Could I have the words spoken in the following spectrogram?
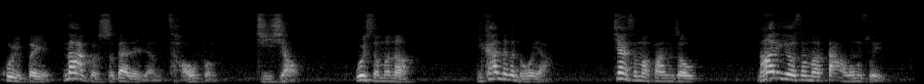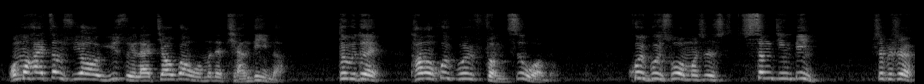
会被那个时代的人嘲讽、讥笑。为什么呢？你看那个挪亚，建什么方舟？哪里有什么大洪水？我们还正需要雨水来浇灌我们的田地呢，对不对？他们会不会讽刺我们？会不会说我们是神经病？是不是？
